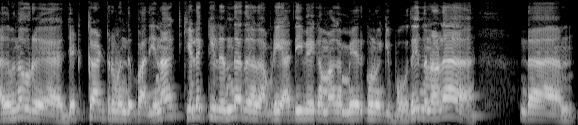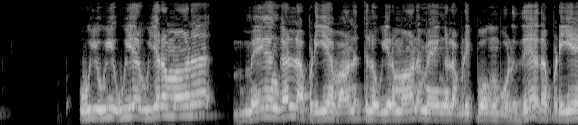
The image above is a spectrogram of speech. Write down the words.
அது வந்து ஒரு ஜெட் காற்று வந்து பார்த்திங்கன்னா கிழக்கிலிருந்து அது அப்படியே அதிவேகமாக மேற்கு நோக்கி போகுது. இதனால் இந்த உய உயர் உயரமான மேகங்கள் அப்படியே வானத்தில் உயரமான மேகங்கள் அப்படி போகும் பொழுது அது அப்படியே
